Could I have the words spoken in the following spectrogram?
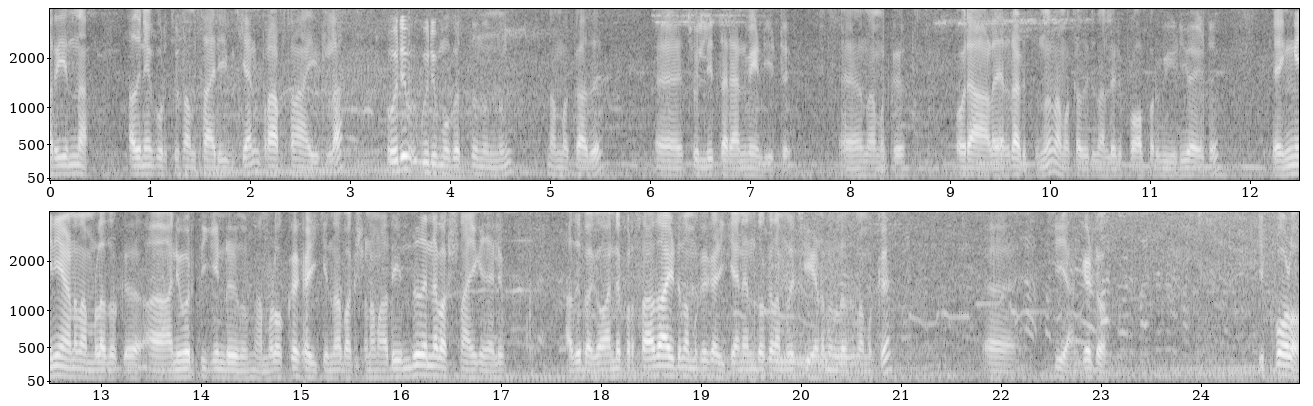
അറിയുന്ന അതിനെക്കുറിച്ച് സംസാരിക്കാൻ പ്രാപ്തമായിട്ടുള്ള ഒരു ഗുരുമുഖത്തു നിന്നും നമുക്കത് ചൊല്ലിത്തരാൻ വേണ്ടിയിട്ട് നമുക്ക് ഒരാളുടെ അടുത്തു നിന്ന് നമുക്കതൊരു നല്ലൊരു പ്രോപ്പർ വീഡിയോ ആയിട്ട് എങ്ങനെയാണ് നമ്മളതൊക്കെ അനുവർത്തിക്കേണ്ടതെന്നും നമ്മളൊക്കെ കഴിക്കുന്ന ഭക്ഷണം അത് എന്ത് തന്നെ ഭക്ഷണമായി കഴിഞ്ഞാലും അത് ഭഗവാന്റെ പ്രസാദമായിട്ട് നമുക്ക് കഴിക്കാൻ എന്തൊക്കെ നമ്മൾ ചെയ്യണം എന്നുള്ളത് നമുക്ക് ചെയ്യാം. കേട്ടോ? ഇപ്പോഴോ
